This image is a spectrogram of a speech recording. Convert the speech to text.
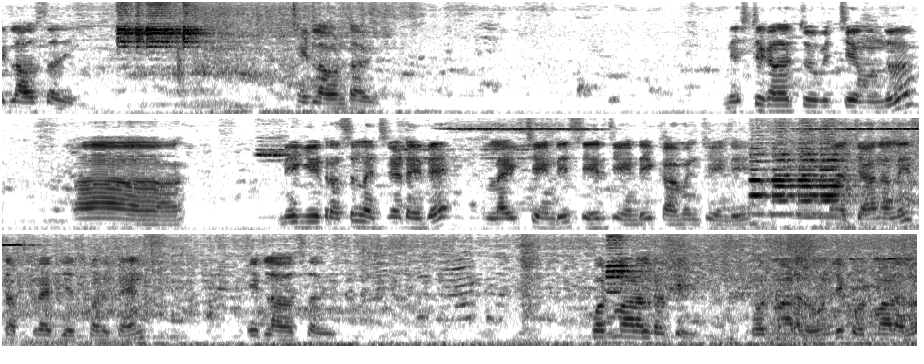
ఇట్లా వస్తుంది. ఇట్లా ఉంటుంది. నెక్స్ట్ కలర్ చూపించే ముందు మీకు ఈ డ్రెస్సులు నచ్చినట్టయితే లైక్ చేయండి షేర్ చేయండి కామెంట్ చేయండి. మా ఛానల్ని సబ్స్క్రైబ్ చేసుకోండి ఫ్రెండ్స్. ఇట్లా వస్తుంది? కోట్ మోడల్ డ్రెస్ ఇది. Coat model only coat model.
